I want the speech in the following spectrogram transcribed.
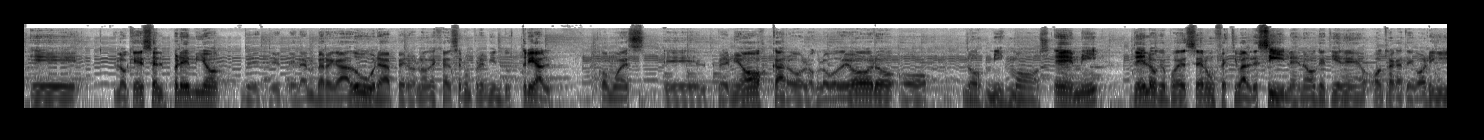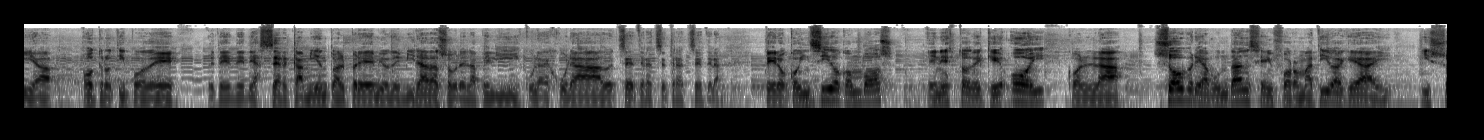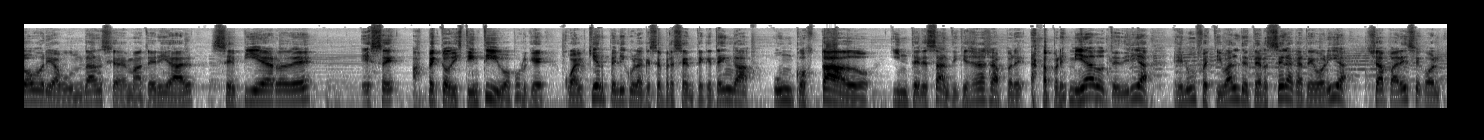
eh, lo que es el premio de, la envergadura, pero no deja de ser un premio industrial, como es eh, el premio Oscar o los Globos de Oro o los mismos Emmy, de lo que puede ser un festival de cine, ¿no? Que tiene otra categoría, otro tipo de- de acercamiento al premio, de mirada sobre la película, de jurado, etcétera, etcétera, etcétera. Pero coincido con vos en esto de que hoy, con la sobreabundancia informativa que hay y sobreabundancia de material, se pierde ese aspecto distintivo, porque cualquier película que se presente que tenga un costado interesante y que ya haya pre- premiado, te diría, en un festival de tercera categoría, ya aparece con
